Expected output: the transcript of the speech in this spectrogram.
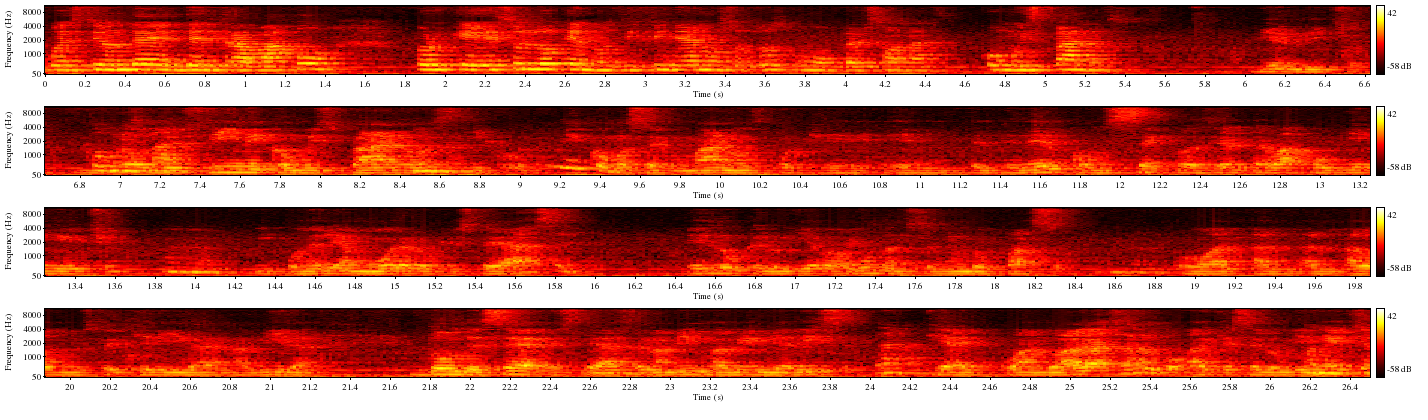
cuestión del trabajo, porque eso es lo que nos define a nosotros como personas, como hispanos. Bien dicho, nos define como hispanos y también como seres humanos, porque el, tener el concepto de hacer el trabajo bien hecho y ponerle amor a lo que usted hace es lo que lo lleva a uno al segundo paso o al, al, a donde usted quiere llegar en la vida. Donde sea que esté, hasta en la misma Biblia dice que cuando hagas algo hay que hacerlo bien hecho.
